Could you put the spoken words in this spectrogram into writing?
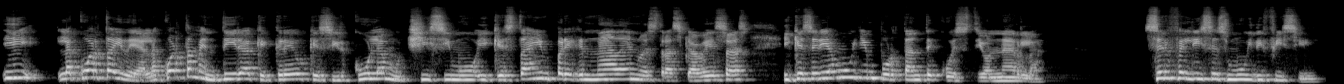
Y la cuarta idea, la cuarta mentira que creo que circula muchísimo y que está impregnada en nuestras cabezas y que sería muy importante cuestionarla. Ser feliz es muy difícil.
